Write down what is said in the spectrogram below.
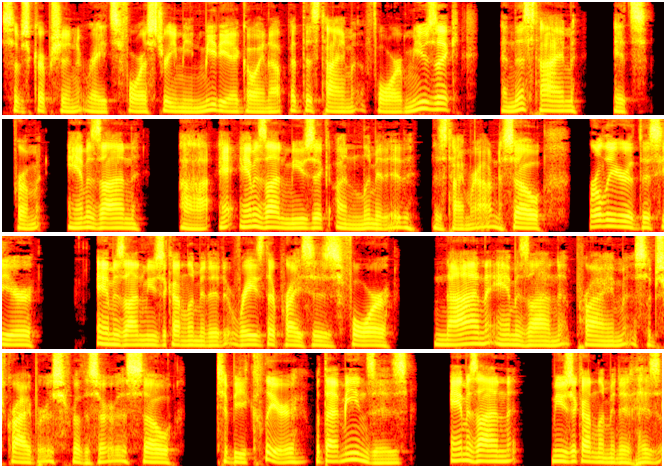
subscription rates for streaming media going up, but this time for music. And this time it's from Amazon, uh, Amazon Music Unlimited this time around. So earlier this year, Amazon Music Unlimited raised their prices for non Amazon Prime subscribers for the service. So to be clear, what that means is Amazon Music Unlimited has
